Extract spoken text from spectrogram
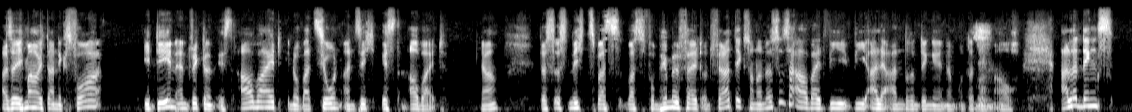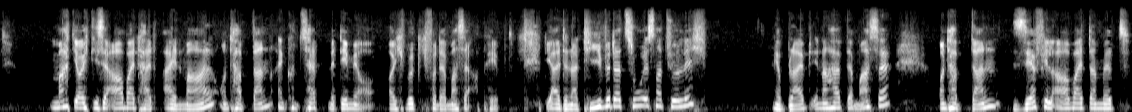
Also ich mache euch da nichts vor. Ideen entwickeln ist Arbeit, Innovation an sich ist Arbeit. Ja, das ist nichts, was, was vom Himmel fällt und fertig, sondern es ist Arbeit wie, wie alle anderen Dinge in einem Unternehmen auch. Allerdings macht ihr euch diese Arbeit halt einmal und habt dann ein Konzept, mit dem ihr euch wirklich von der Masse abhebt. Die Alternative dazu ist natürlich, ihr bleibt innerhalb der Masse und habt dann sehr viel Arbeit damit,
